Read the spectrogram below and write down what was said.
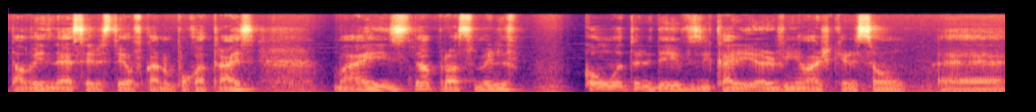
talvez nessa eles tenham ficado um pouco atrás, mas na próxima eles, com o Anthony Davis e Kyrie Irving, eu acho que eles são. É,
